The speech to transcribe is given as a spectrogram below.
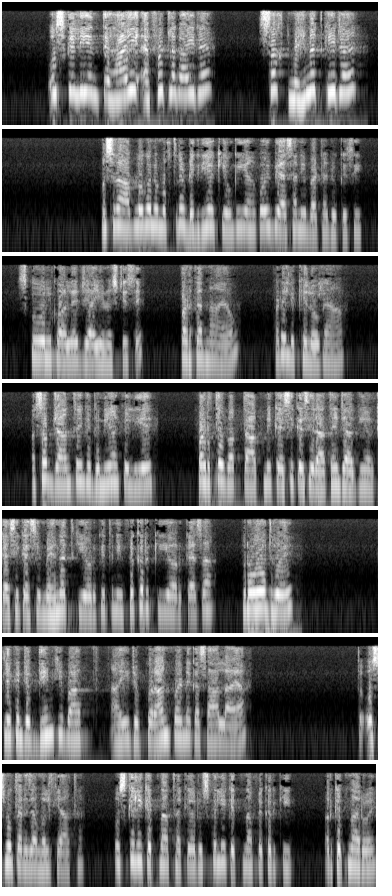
اس کے لیے انتہائی ایفرٹ لگائی جائے۔ سخت محنت کی جائے۔ مثلا آپ لوگوں نے مختلف ڈگریاں کی ہوں گی، یہاں کوئی بھی ایسا نہیں بیٹھا جو کسی اسکول کالج یا یونیورسٹی سے پڑھ کر نہ آیا ہو۔ پڑھے لکھے لوگ ہیں آپ۔ اور سب جانتے ہیں کہ دنیا کے لیے پڑھتے وقت آپ نے کیسی کیسی راتیں جاگی اور کیسی کیسی محنت کی اور کتنی فکر کی اور کیسا روئے دھوئے۔ لیکن جب دین کی بات آئی، جب قرآن پڑھنے کا سال آیا، تو اس میں طرز عمل کیا تھا؟ اس کے لیے کتنا تھکے اور اس کے لیے کتنا فکر کی اور کتنا روئے؟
